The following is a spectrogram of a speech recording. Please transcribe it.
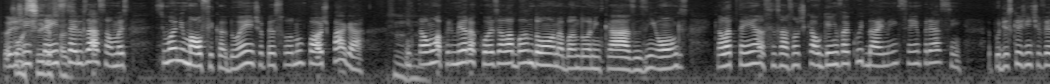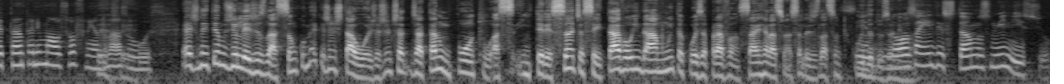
Que hoje Consiga a gente tem fazer. esterilização, mas se um animal fica doente, a pessoa não pode pagar. Uhum. Então, a primeira coisa, ela abandona, abandona em casas, em ONGs, ela tem a sensação de que alguém vai cuidar, e nem sempre é assim. É por isso que a gente vê tanto animal sofrendo Perfeito. nas ruas. Edna, em termos de legislação, como é que a gente está hoje? A gente já está num ponto interessante, aceitável, ou ainda há muita coisa para avançar em relação a essa legislação que Sim, cuida dos nós animais? Nós ainda estamos no início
